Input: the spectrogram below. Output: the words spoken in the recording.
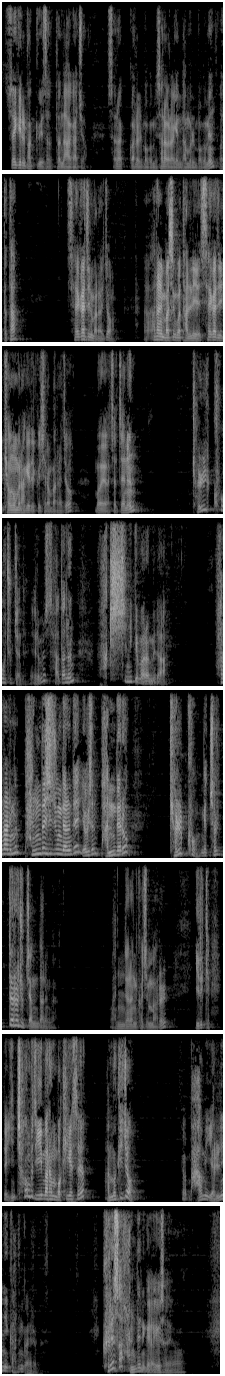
쐐기를 받기 위해서 더 나아가죠. 선악과를 먹으면 선악을 하게 나무를 먹으면 어떻다? 세 가지를 말하죠. 하나님 말씀과 달리 세 가지 경험을 하게 될 것이라고 말하죠. 뭐예요? 첫째는 결코 죽지 않는다. 여러분 사단은 확신 있게 말합니다. 하나님은 반드시 죽는다는데 여기서는 반대로 결코, 그러니까 절대로 죽지 않는다는 거야. 완전한 거짓말을 이렇게 처음부터 이 말하면 먹히겠어요? 안 먹히죠? 마음이 열리니까 하는 거예요, 여러분. 그래서 안 되는 거예요, 여기서요.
